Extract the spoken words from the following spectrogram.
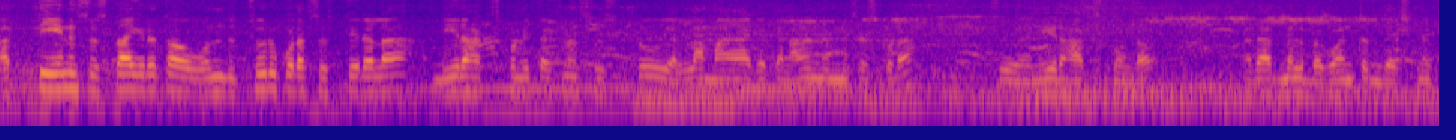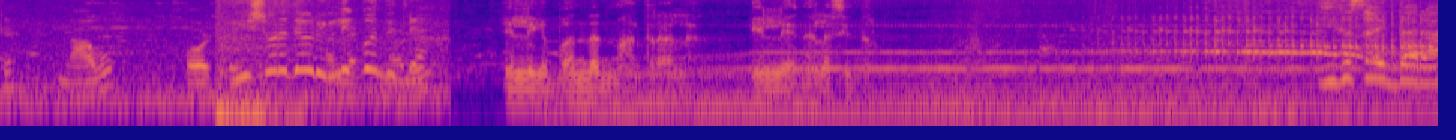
ಹತ್ತಿ ಏನು ಸುಸ್ತಾಗಿರುತ್ತೋ ಒಂದು ಚೂರು ಕೂಡ ಸುಸ್ತಿರಲ್ಲ. ನೀರು ಹಾಕ್ಸ್ಕೊಂಡಿದ ತಕ್ಷಣ ಸುಸ್ತು ಎಲ್ಲ ಮಾಯ ಆಗುತ್ತೆ. ನಾನು ನಮ್ಮ ಮಿಸಸ್ ಕೂಡ ಸು- ನೀರು ಹಾಕ್ಸ್ಕೊಂಡು. ಅದಾದಮೇಲೆ ಭಗವಂತನ ದರ್ಶನಕ್ಕೆ ನಾವು ಹೊರಟ್ವಿ. ಈಶ್ವರ ದೇವರು ಇಲ್ಲಿಗೆ ಬಂದಿದ್ರು? ಇಲ್ಲಿಗೆ ಬಂದದ್ದು ಮಾತ್ರ ಅಲ್ಲ ಇಲ್ಲೇ ನೆಲೆಸಿದ್ರು. ಈಗ ಸಹ ಇದ್ದಾರಾ?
